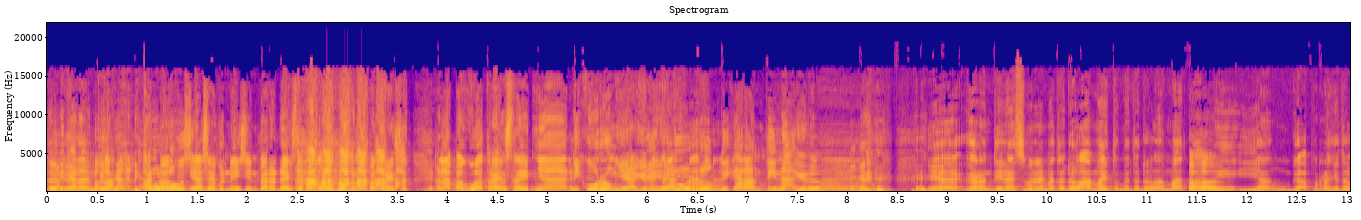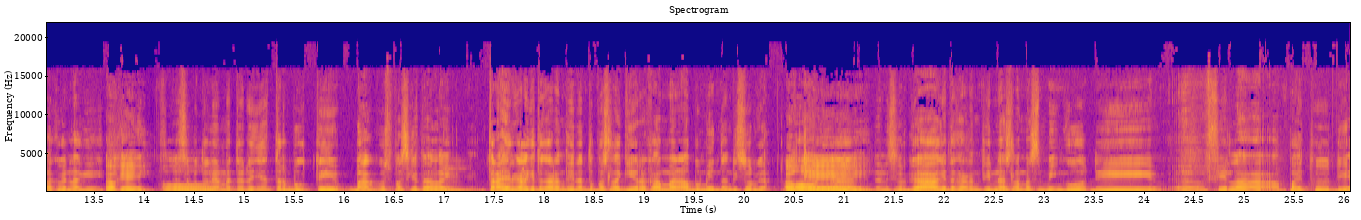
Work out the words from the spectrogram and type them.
itu di karantina. Enggak, kan bagus ya Seven Days in Paradise, tapi kalau gua kenapa translate kenapa gua translate-nya dikurung ya gitu ya? Dikurung. Di karantina gitu. Ya karantina sebenarnya metode lama itu metode lama tapi yang nggak pernah kita lakuin lagi. Oke. Sebetulnya metodenya terbukti bagus pas kita lagi terakhir kali kita karantina tuh pas lagi rekaman album Bintang di Surga. Oke. Bintang di Surga kita karantina selama seminggu di eh, villa apa itu di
